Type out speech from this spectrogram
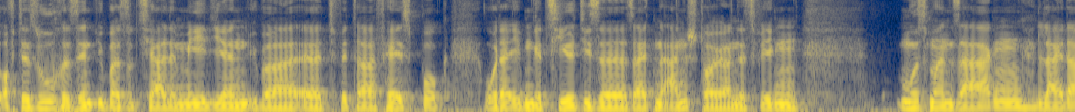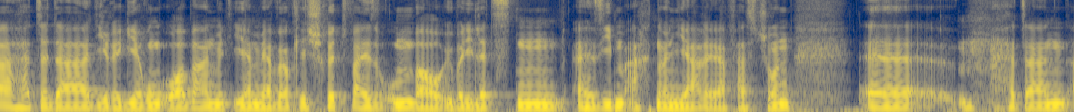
auf der Suche sind über soziale Medien, über äh, Twitter, Facebook oder eben gezielt diese Seiten ansteuern. Deswegen muss man sagen, leider hatte da die Regierung Orban mit ihrem ja wirklich schrittweise Umbau über die letzten äh, sieben, acht, neun Jahre ja fast schon, äh, hat dann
